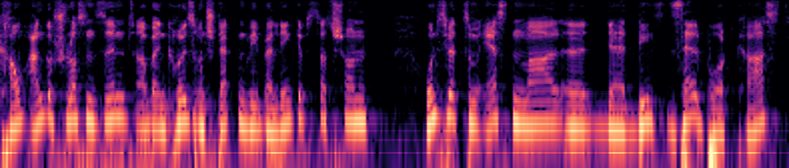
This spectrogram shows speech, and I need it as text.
kaum angeschlossen sind, aber in größeren Städten wie Berlin gibt's das schon. Und es wird zum ersten Mal äh, der Dienst Cell Broadcast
